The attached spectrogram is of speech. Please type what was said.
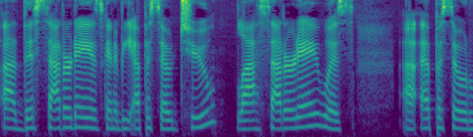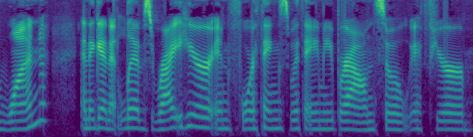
Uh, this Saturday is going to be episode two. Last Saturday was uh, episode one. And again, it lives right here in Four Things with Amy Brown. So, if you're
